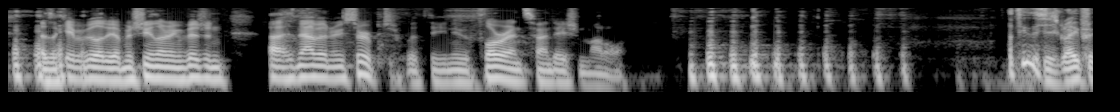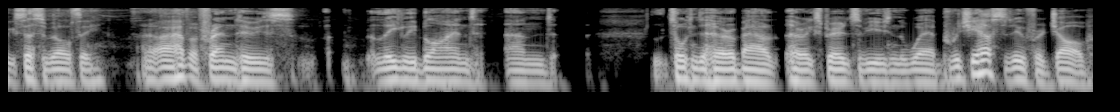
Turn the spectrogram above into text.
as a capability of machine learning vision, uh, has now been usurped with the new Florence Foundation model. Think this is great for accessibility. I have a friend who is legally blind, and talking to her about her experience of using the web, which she has to do for a job,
